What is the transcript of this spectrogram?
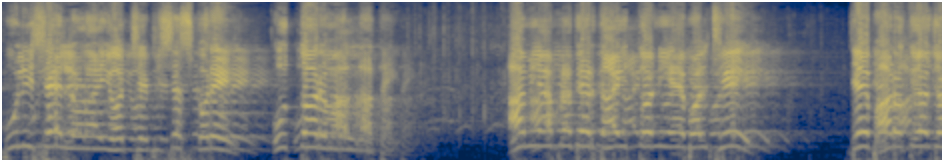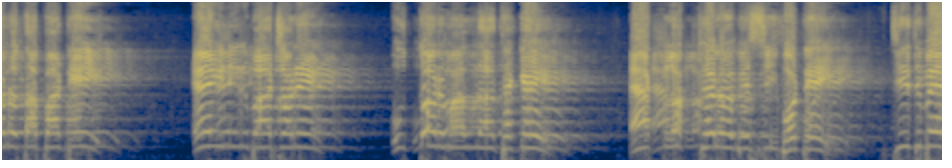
পুলিশের লড়াই হচ্ছে, বিশেষ করে উত্তর মালদাতে। আমি আপনাদের দায়িত্ব নিয়ে বলছি যে ভারতীয় জনতা পার্টি এই নির্বাচনে উত্তর মালদা থেকে এক লক্ষেরও বেশি ভোটে জিতবে।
